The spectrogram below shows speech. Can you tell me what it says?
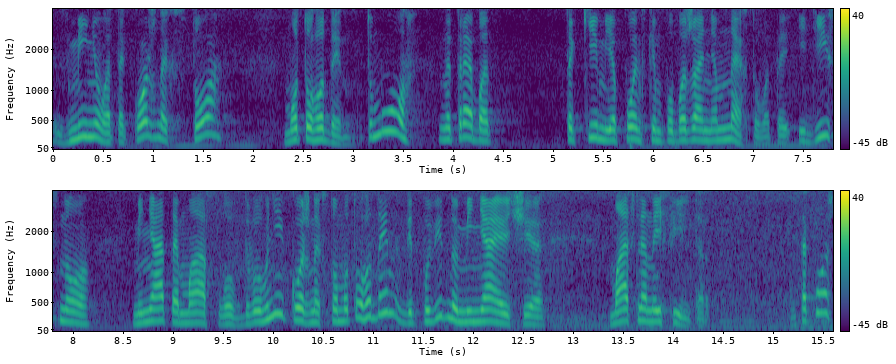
змінювати кожних 100 мотогодин. Тому не треба таким японським побажанням нехтувати. І дійсно міняти масло в двигуні кожних 100 мотогодин, відповідно міняючи масляний фільтр. Також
